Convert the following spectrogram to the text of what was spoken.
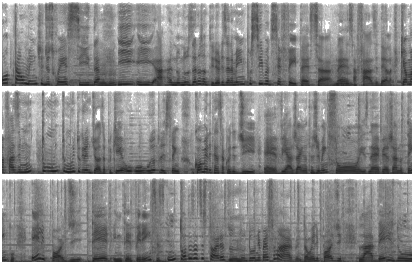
totalmente desconhecida Uhum. e, e a- no- nos anos anteriores era meio impossível de ser feita essa, né, Uhum. essa fase dela. Que é uma fase muito, muito, muito grandiosa, porque o, o, o Doutor Estranho, como ele tem essa coisa de é, viajar em outras dimensões, né, viajar no tempo, ele pode ter interferências em todas as histórias do, Uhum. do- do universo Marvel. Então ele pode lá desde o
